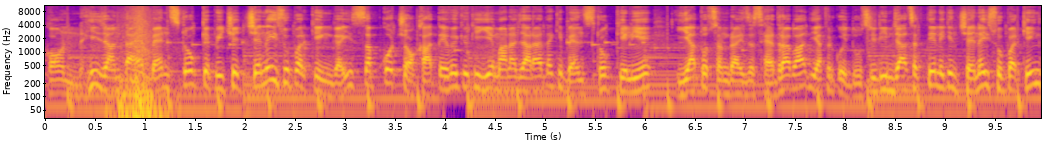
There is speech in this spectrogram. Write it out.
कौन नहीं जानता है। बेन स्टोक के पीछे चेन्नई सुपर किंग गई सबको चौंकाते हुए, क्योंकि यह माना जा रहा था कि बेन स्टोक के लिए या तो सनराइजर्स हैदराबाद या फिर कोई दूसरी टीम जा सकती है, लेकिन Chennai super king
